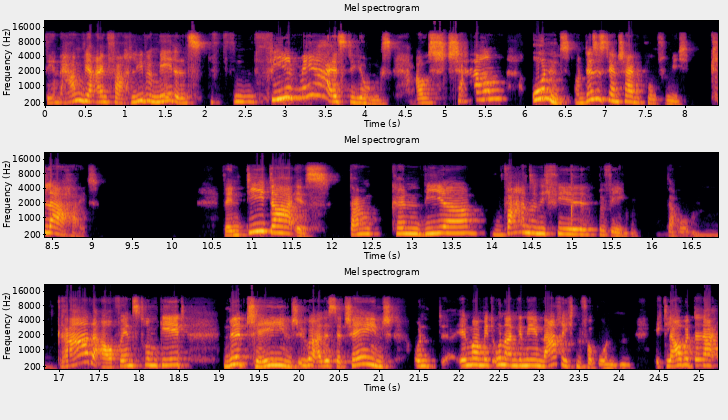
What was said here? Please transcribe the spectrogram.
den haben wir einfach, liebe Mädels, viel mehr als die Jungs. Aus Charme und, und das ist der entscheidende Punkt für mich, Klarheit. Wenn die da ist, dann können wir wahnsinnig viel bewegen da oben. Mhm. Gerade auch, wenn es darum geht, ne, Change, überall ist der Change und immer mit unangenehmen Nachrichten verbunden. Ich glaube, da,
